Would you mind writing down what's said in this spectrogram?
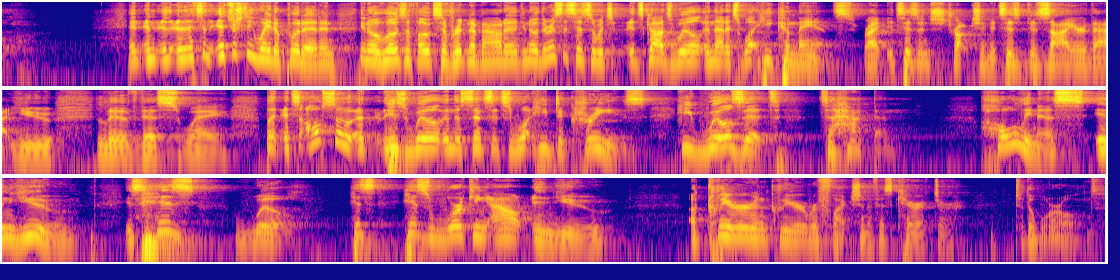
And, and, and it's an interesting way to put it. And, you know, loads of folks have written about it. You know, there is a sense in which it's God's will in that it's what He commands, right? It's His instruction, it's His desire that you live this way. But it's also uh, His will in the sense it's what He decrees, He wills it to happen. Holiness in you is His will, His, his working out in you a clearer and clearer reflection of his character to the world.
